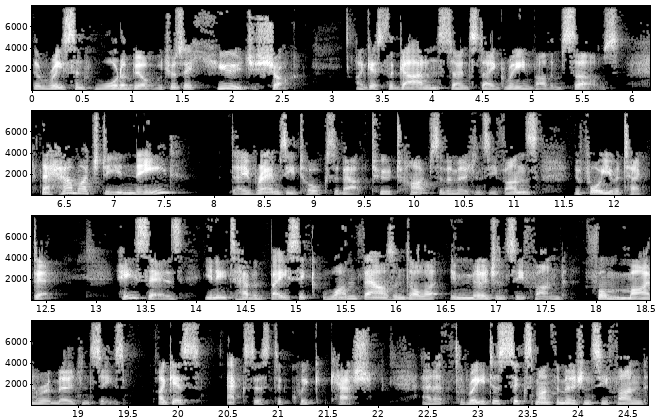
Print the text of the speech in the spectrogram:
the recent water bill, which was a huge shock. I guess the gardens don't stay green by themselves. Now, how much do you need? Dave Ramsey talks about two types of emergency funds before you attack debt. He says you need to have a basic $1,000 emergency fund for minor emergencies. I guess access to quick cash. And a three to six month emergency fund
